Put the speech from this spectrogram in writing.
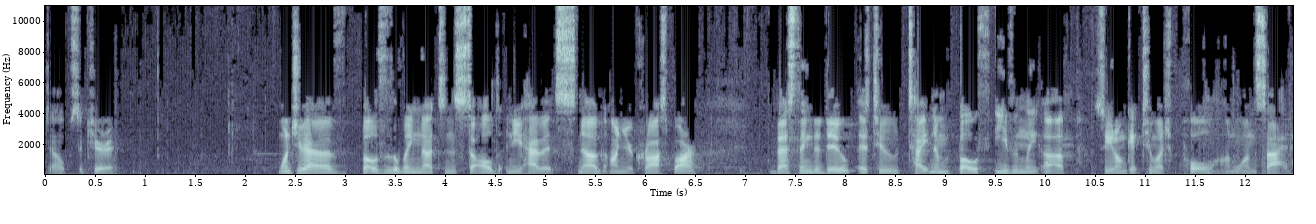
to help secure it. Once you have both of the wing nuts installed and you have it snug on your crossbar, the best thing to do is to tighten them both evenly up so you don't get too much pull on one side.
